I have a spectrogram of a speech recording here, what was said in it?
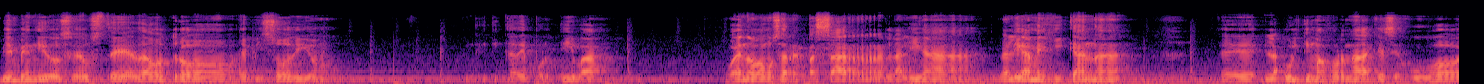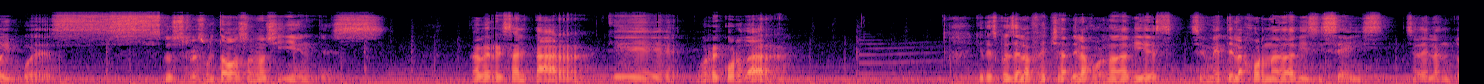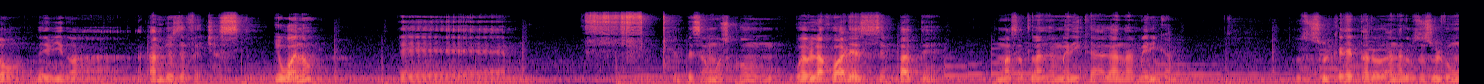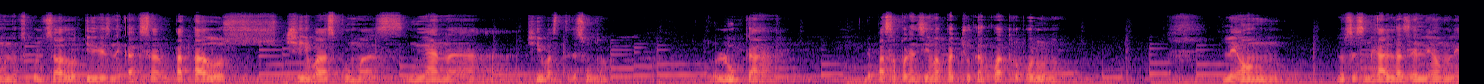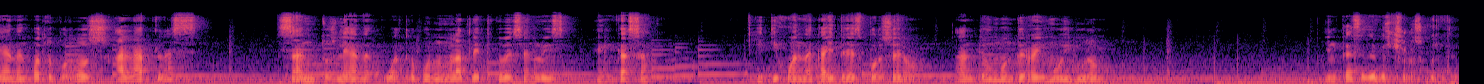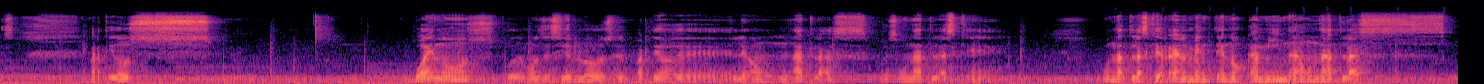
Bienvenido sea usted a otro episodio en Crítica Deportiva. Bueno, vamos a repasar la liga, la liga mexicana, eh, la última jornada que se jugó y pues los resultados son los siguientes. Cabe resaltar que o recordar que después de la fecha de la jornada 10 se mete la jornada 16 se adelantó debido a, cambios de fechas. Y bueno, eh, empezamos con Puebla Juárez, empate. Mazatlán América gana América. Cruz Azul Querétaro gana Cruz Azul con un expulsado. Tigres Necaxa empatados. Chivas Pumas gana Chivas 3-1. Toluca le pasa por encima a Pachuca 4 por 1. León los Esmeraldas de León le ganan 4 por 2 al Atlas. Santos le gana 4 por 1 al Atlético de San Luis en casa. Y Tijuana cae 3 por 0 ante un Monterrey muy duro en casa de los Cholos Quintles. Partidos buenos, podemos decirlos. El partido de León Atlas, pues un Atlas que un Atlas que realmente no camina, un Atlas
